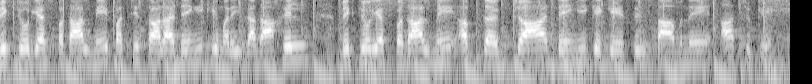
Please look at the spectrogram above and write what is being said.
وکٹوریا اسپتال میں پچیس سالہ ڈینگی کی مریضہ داخل۔ وکٹوریا اسپتال میں اب تک چار ڈینگی کے کیسز سامنے آ چکے ہیں۔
